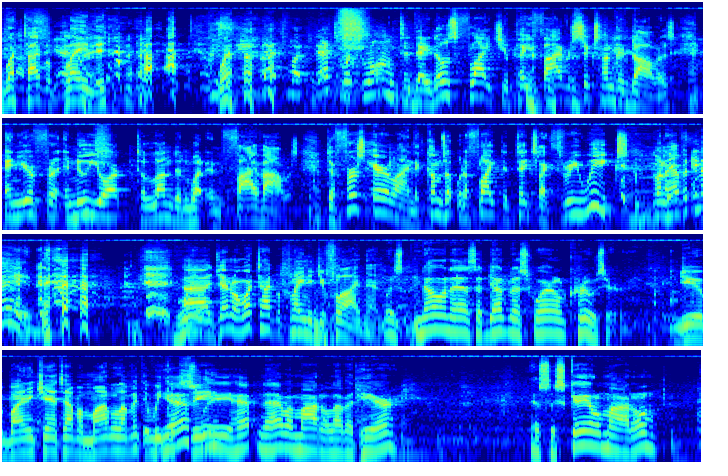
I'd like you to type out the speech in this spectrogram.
what type of plane did what? See, that's what that's what's wrong today. Those flights you pay five or six hundred dollars, and you're from in New York to London what in five hours. The first airline that comes up with a flight that takes like three weeks, gonna have it made. Uh, General, what type of plane did you fly then? It Was known as the Douglas World Cruiser. Do you by any chance have a model of it that we yes, could see? we happen to have a model of it here. It's a scale model. I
